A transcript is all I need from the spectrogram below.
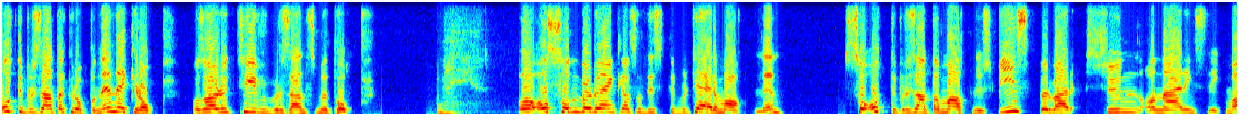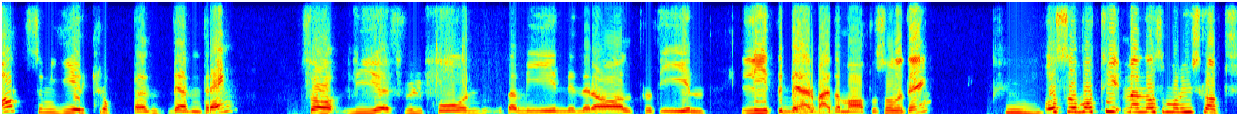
80% av kroppen din er kropp, og så har du 20 som er topp. Og, og sånn bør du egentlig altså distributere maten din. Så 80% av maten du spiser, bør være sunn og næringsrik mat som gir kroppen det den trenger. Så mye fullkorn, vitamin, mineral, protein, lite bearbeida mat og sånne ting. Mm. Også må men også må du huske at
